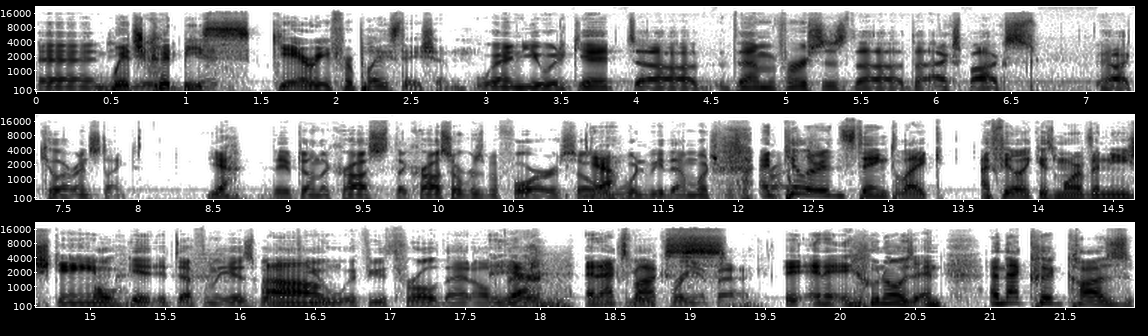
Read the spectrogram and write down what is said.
And which could be get- scary for PlayStation. when you would get uh, them versus the the Xbox uh, Killer Instinct. Yeah. They've done the cross the crossovers before, so Yeah. it wouldn't be that much of a surprise. And Killer Instinct, like I feel like, is more of a niche game. Oh, it, it definitely is. But Um, if you if you throw that out yeah, there, and Xbox bring it back. it- and it, who knows, and and that could cause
